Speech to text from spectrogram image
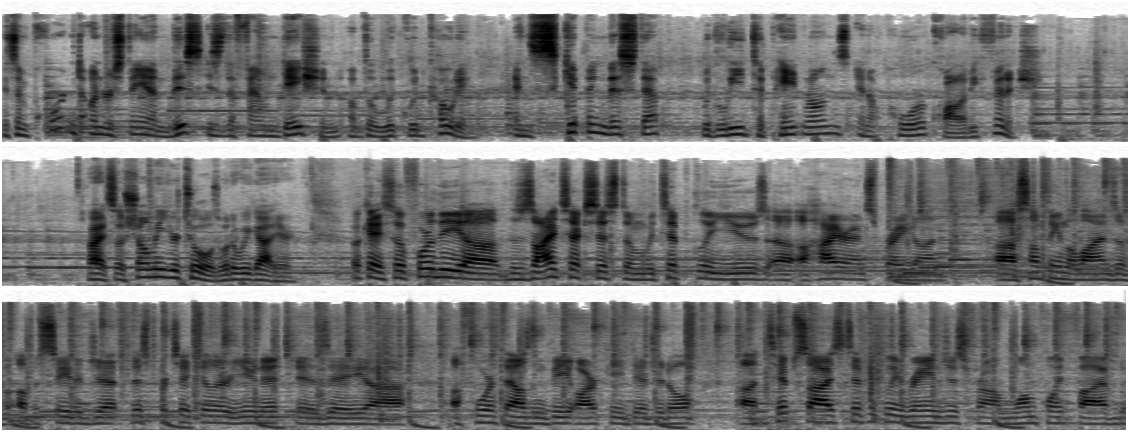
it's important to understand this is the foundation of the liquid coating, and skipping this step would lead to paint runs and a poor quality finish. All right, so show me your tools. What do we got here? Okay, so for the uh, the Zytec system, we typically use a, a higher end spray gun, uh, something in the lines of, of a SataJet. This particular unit is a, uh, a 4000 B RP digital. Uh, tip size typically ranges from 1.5 to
